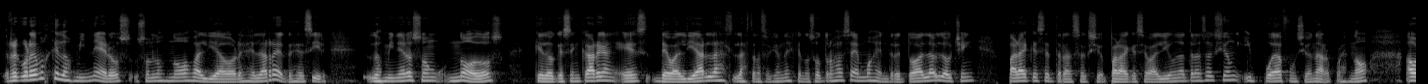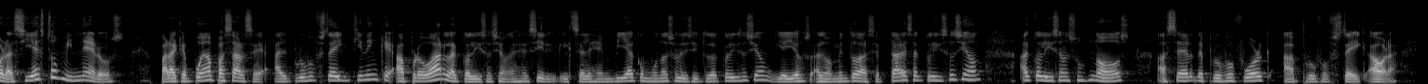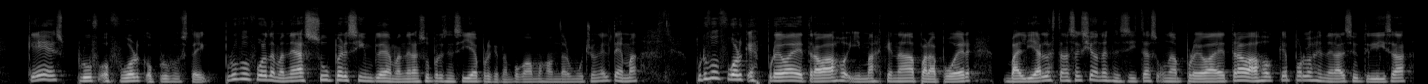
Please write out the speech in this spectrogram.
Recordemos que los mineros son los nodos validadores de la red, es decir, los mineros son nodos que lo que se encargan es de validar las, transacciones que nosotros hacemos entre toda la blockchain para que, se para que se valide una transacción y pueda funcionar, pues no. Ahora, si estos mineros para que puedan pasarse al proof of stake tienen que aprobar la actualización, es decir, se les envía como una solicitud de actualización y ellos al momento de aceptar esa actualización actualizan sus nodos a hacer de proof of work a proof of stake. Ahora, ¿Qué es Proof of Work o Proof of Stake? Proof of Work de manera súper simple, de manera súper sencilla, porque tampoco vamos a andar mucho en el tema. Proof of Work es prueba de trabajo y más que nada para poder validar las transacciones necesitas una prueba de trabajo que por lo general se utiliza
